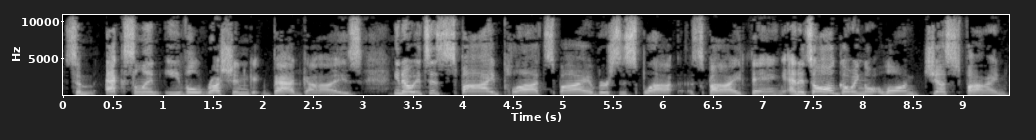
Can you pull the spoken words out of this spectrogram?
some excellent evil Russian bad guys. You know, it's a spy plot, spy versus spy, spy thing, and it's all going along just fine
